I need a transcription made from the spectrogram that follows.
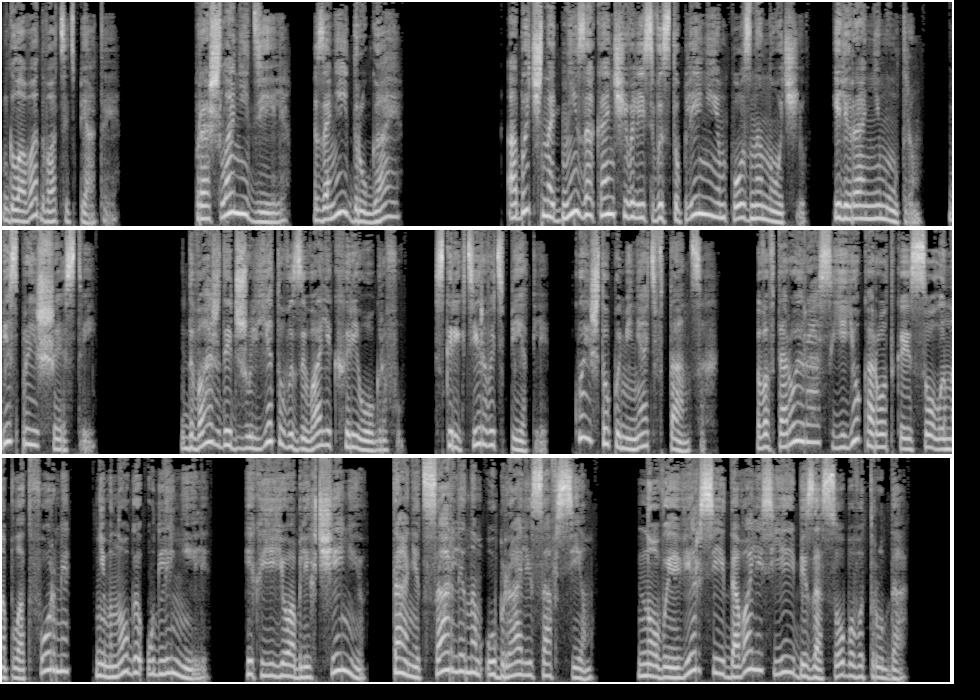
Глава 25. Прошла неделя, за ней другая. Обычно дни заканчивались выступлением поздно ночью или ранним утром, без происшествий. Дважды Джульетту вызывали к хореографу, скорректировать петли, кое-что поменять в танцах. Во второй раз ее короткое соло на платформе немного удлинили, и к ее облегчению Танец с Арлином убрали совсем. Новые версии давались ей без особого труда.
